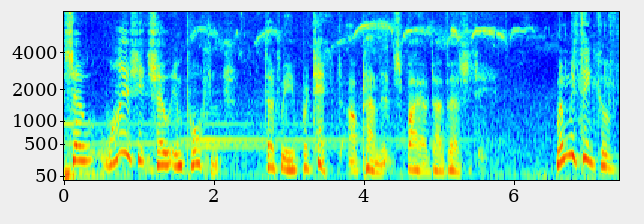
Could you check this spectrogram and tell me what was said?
So why is it so important that we protect our planet's biodiversity? When we think of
